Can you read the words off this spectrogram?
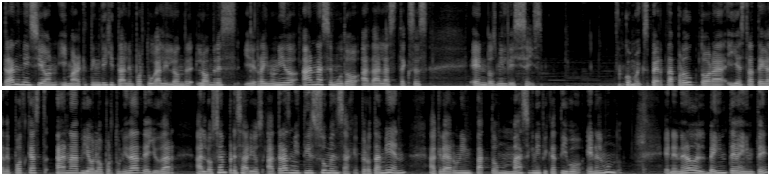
transmisión y marketing digital en Portugal y Londres, y Reino Unido, Ana se mudó a Dallas, Texas en 2016. Como experta productora y estratega de podcast, Ana vio la oportunidad de ayudar a los empresarios a transmitir su mensaje, pero también a crear un impacto más significativo en el mundo. En enero del 2020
